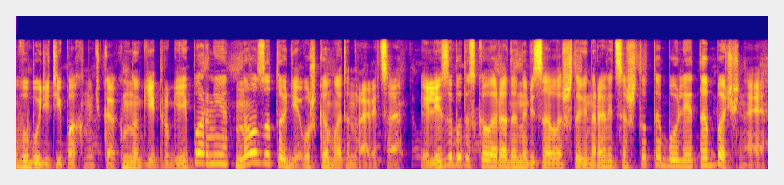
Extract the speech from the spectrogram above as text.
Вы будете пахнуть, как многие другие парни, но зато девушкам это нравится. Элизабет из Колорадо написала, что ей нравится что-то более табачное.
